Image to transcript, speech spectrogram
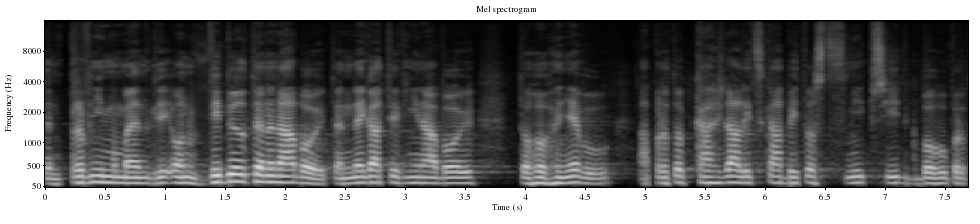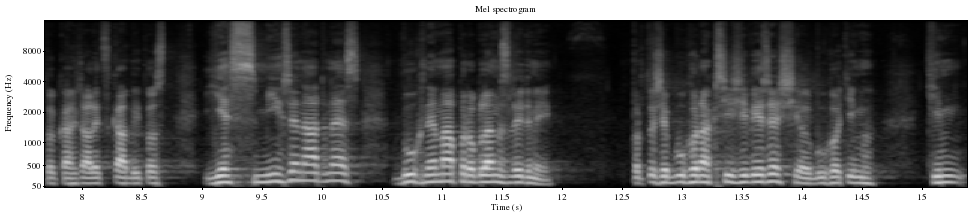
ten první moment, kdy on vybil ten náboj, ten negativní náboj toho hněvu a proto každá lidská bytost smí přijít k Bohu, proto každá lidská bytost je smířená dnes. Bůh nemá problém s lidmi, protože Bůh ho na kříži vyřešil, Bůh ho tím, tím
